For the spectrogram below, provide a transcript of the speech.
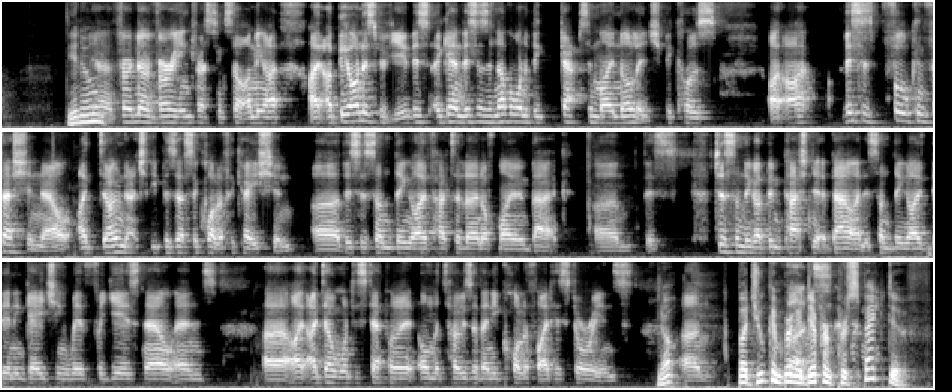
you know. Yeah, very, no, very interesting stuff. I mean, I, I, I'll be honest with you. This again, this is another one of the gaps in my knowledge because I this is full confession now. I don't actually possess a qualification. Uh, this is something I've had to learn off my own back. Um, this just something I've been passionate about, and it's something I've been engaging with for years now. And uh, I, I don't want to step on it on the toes of any qualified historians. No, Um, but you can bring a different perspective.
